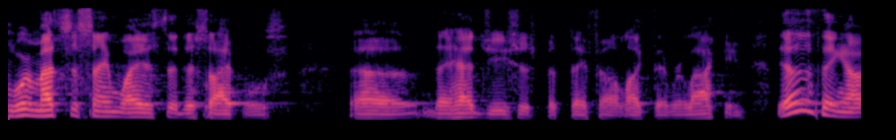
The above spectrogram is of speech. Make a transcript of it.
we're much the same way as the disciples. Uh, they had Jesus, but they felt like they were lacking. The other thing I,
